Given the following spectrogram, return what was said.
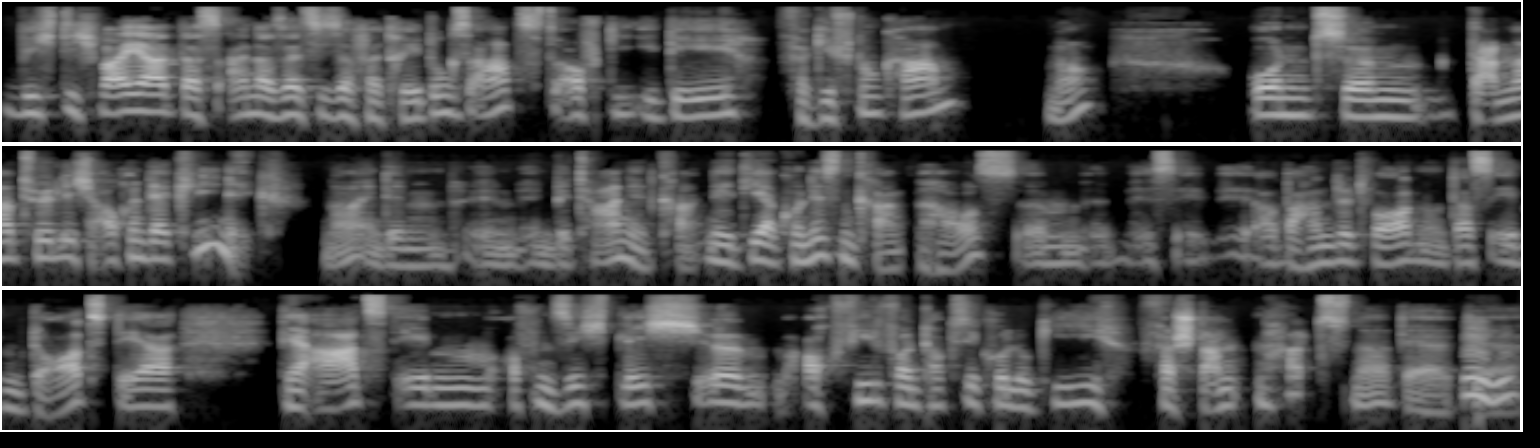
wichtig war ja, dass einerseits dieser Vertretungsarzt auf die Idee Vergiftung kam. Ne? Und ähm, dann natürlich auch in der Klinik, ne, in dem im, im Bethanien-Kranken, nee, Diakonissenkrankenhaus ähm, ist er behandelt worden und dass eben dort der der Arzt eben offensichtlich äh, auch viel von Toxikologie verstanden hat. Ne? Der, mhm.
